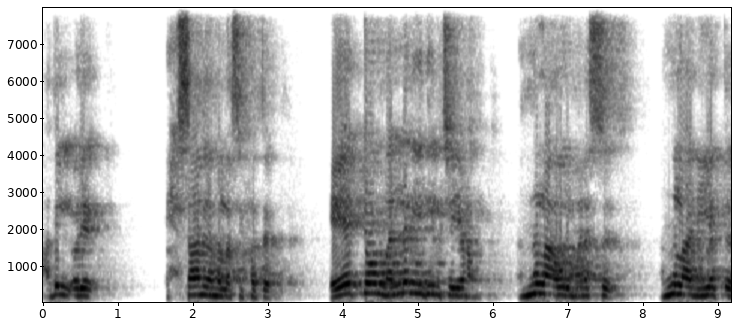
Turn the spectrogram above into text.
അതിൽ ഒരു ഇഹ്സാൻ എന്നുള്ള സിഫത്ത് ഏറ്റവും നല്ല രീതിയിൽ ചെയ്യണം എന്നുള്ള ആ ഒരു മനസ്സ് എന്നുള്ള ആ നീയത്ത്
